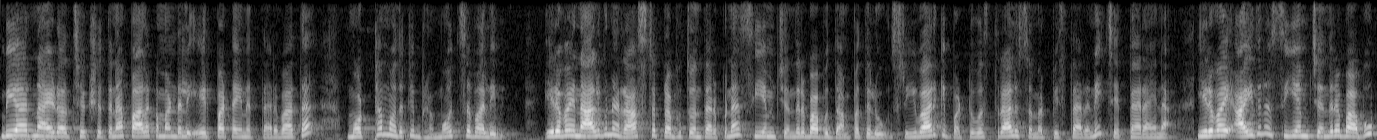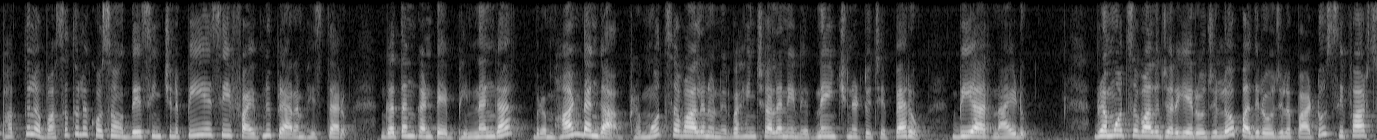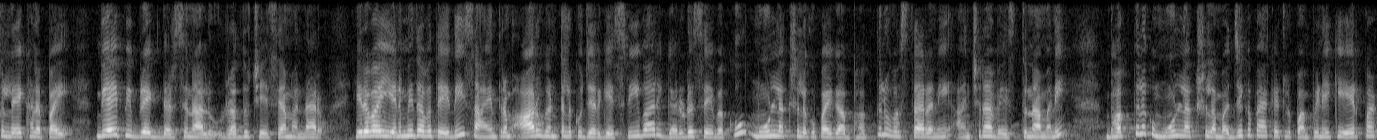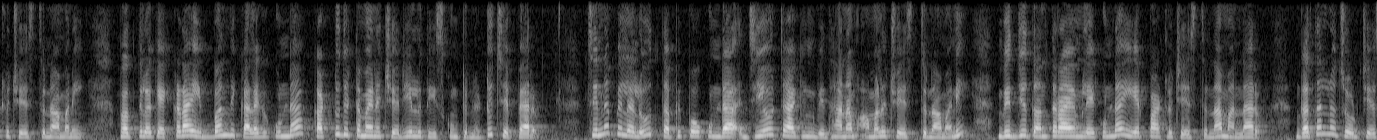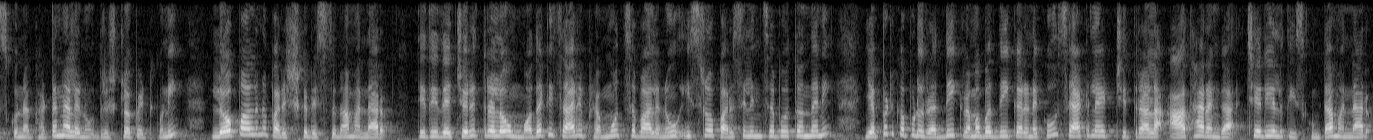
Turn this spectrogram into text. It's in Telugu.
బీఆర్ నాయుడు అధ్యక్షతన పాలక మండలి ఏర్పాటైన తర్వాత మొట్టమొదటి బ్రహ్మోత్సవాలివి ఇరవై నాలుగున రాష్ట్ర ప్రభుత్వం తరపున సీఎం చంద్రబాబు దంపతులు శ్రీవారికి పట్టు వస్త్రాలు సమర్పిస్తారని చెప్పారాయన. ఇరవై ఐదున సీఎం చంద్రబాబు భక్తుల వసతుల కోసం ఉద్దేశించిన పీఏసీ ఫైవ్ను ప్రారంభిస్తారు. గతం కంటే భిన్నంగా బ్రహ్మాండంగా బ్రహ్మోత్సవాలను నిర్వహించాలని నిర్ణయించినట్టు చెప్పారు బీఆర్ నాయుడు. బ్రహ్మోత్సవాలు జరిగే రోజుల్లో పది రోజుల పాటు సిఫార్సు లేఖలపై వీఐపీ బ్రేక్ దర్శనాలు రద్దు చేశామన్నారు. ఇరవై ఎనిమిదవ తేదీ సాయంత్రం ఆరు గంటలకు జరిగే శ్రీవారి గరుడ సేవకు మూడు లక్షలకు పైగా భక్తులు వస్తారని అంచనా వేస్తున్నామని భక్తులకు మూడు లక్షల మజ్జిగ ప్యాకెట్లు పంపిణీకి ఏర్పాట్లు చేస్తున్నామని భక్తులకు ఎక్కడా ఇబ్బంది కలగకుండా కట్టుదిట్టమైన చర్యలు తీసుకుంటున్నట్టు చెప్పారు. చిన్నపిల్లలు తప్పిపోకుండా జియో ట్యాగింగ్ విధానం అమలు చేస్తున్నామని విద్యుత్ అంతరాయం లేకుండా ఏర్పాట్లు చేస్తున్నామన్నారు. గతంలో చోటు చేసుకున్న ఘటనలను దృష్టిలో పెట్టుకుని లోపాలను పరిష్కరిస్తున్నామన్నారు. తితిదే చరిత్రలో మొదటిసారి బ్రహ్మోత్సవాలను ఇస్రో పరిశీలించబోతోందని ఎప్పటికప్పుడు రద్దీ క్రమబద్ధీకరణకు శాటిలైట్ చిత్రాల ఆధారంగా చర్యలు తీసుకుంటామన్నారు.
